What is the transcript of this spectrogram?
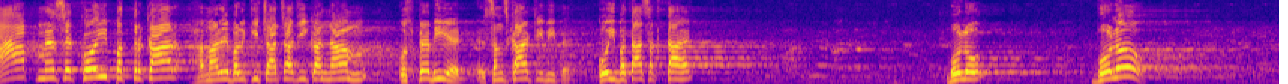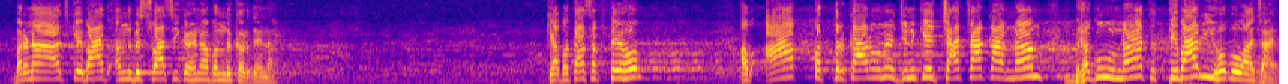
आप में से कोई पत्रकार हमारे बल्कि चाचा जी का नाम उस पर भी है, संस्कार टीवी पे, कोई बता सकता है? बोलो। बोलो। वरना आज के बाद अंधविश्वासी कहना बंद कर देना। क्या बता सकते हो? अब आप पत्रकारों में जिनके चाचा का नाम भृगुनाथ तिवारी हो वो आ जाए।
